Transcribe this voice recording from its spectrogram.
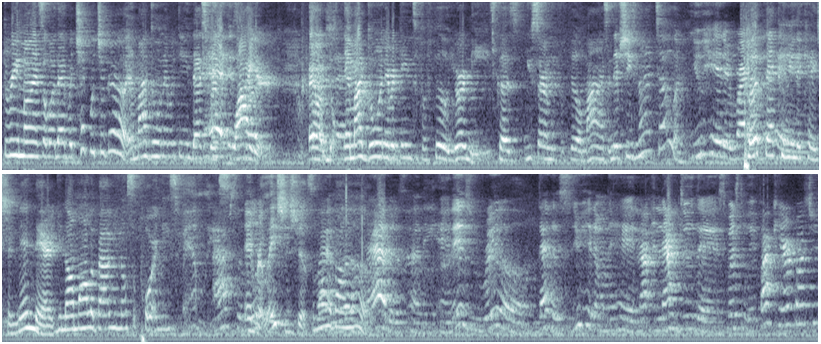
three months or whatever, check with your girl. Am I doing everything that's That is required? Or Exactly. am I doing everything to fulfill your needs? Because you certainly fulfill mine. And if she's not, tell her. You hit it right. Put the that head. communication in there. You know, I'm all about, you know, supporting these families Absolutely. and relationships. I'm all Right, about love love. matters, honey, and it's real. That is, you hit it on the head, and I, and I do that. Especially if I care about you,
